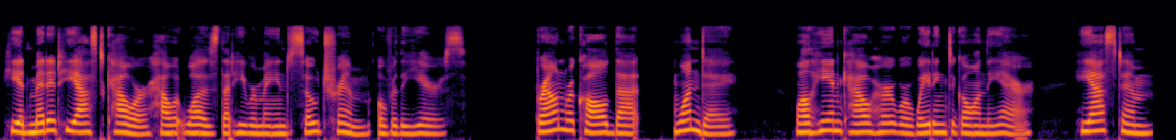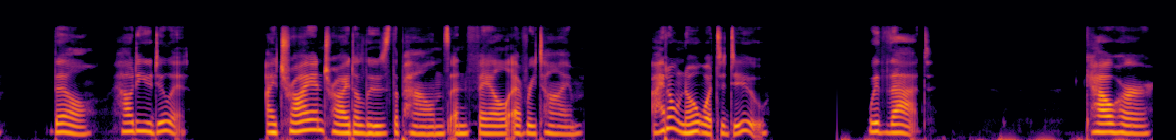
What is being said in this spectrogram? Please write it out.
he admitted he asked Cowher how it was that he remained so trim over the years. Brown recalled that, one day, while he and Cowher were waiting to go on the air, he asked him, Bill, how do you do it? I try and try to lose the pounds and fail every time. I don't know what to do. With that, Cowher,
